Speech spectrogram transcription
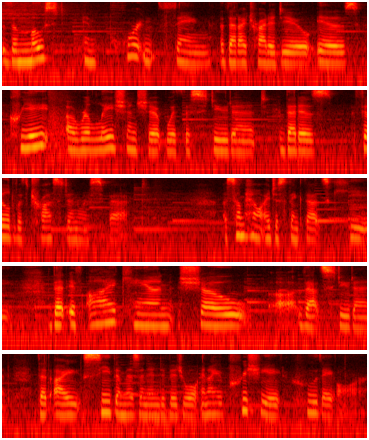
The most important thing that I try to do is create a relationship with the student that is filled with trust and respect. Somehow I just think that's key. That if I can show uh, that student that I see them as an individual and I appreciate who they are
